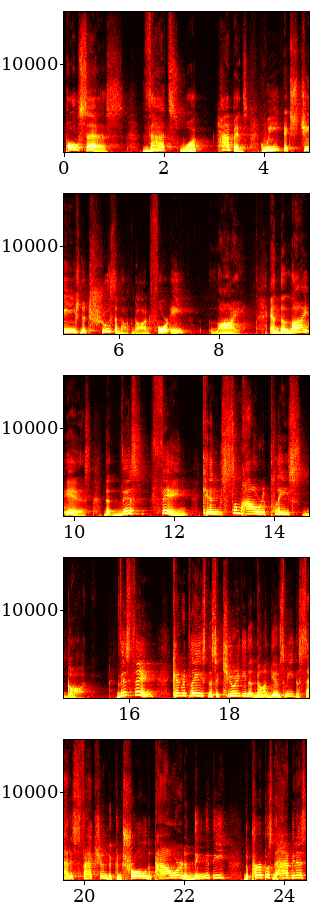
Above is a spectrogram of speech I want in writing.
Paul says that's what happens. We exchange the truth about God for a lie. And the lie is that this thing can somehow replace God. This thing can replace the security that God gives me, the satisfaction, the control, the power, the dignity, the purpose, the happiness.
